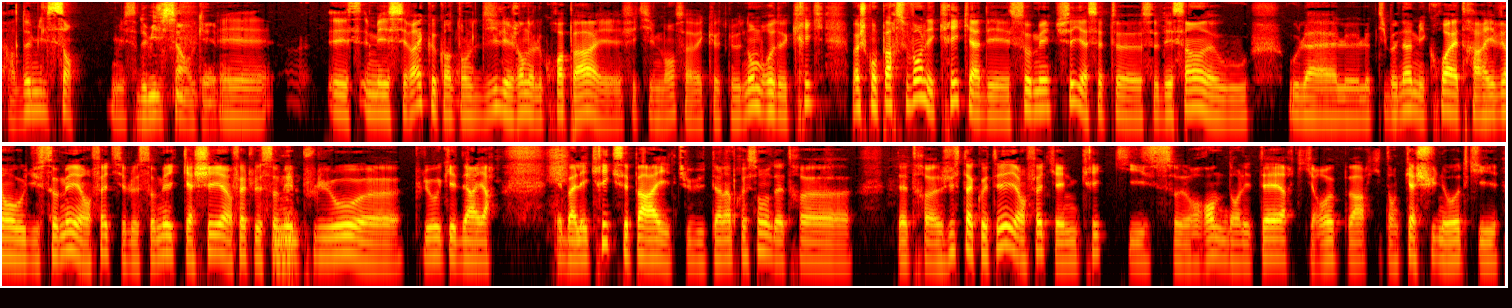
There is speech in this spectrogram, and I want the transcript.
Alors 2100. 2100. 2100, ok. Et mais c'est vrai que quand on le dit, les gens ne le croient pas. Et effectivement, c'est avec le nombre de criques. Moi, je compare souvent les criques à des sommets. Tu sais, il y a cette, euh, ce dessin où, où la, le, petit bonhomme il croit être arrivé en haut du sommet. Et en fait, c'est le sommet caché. En fait, le sommet mhm. plus haut, euh, plus haut qui est derrière. Et ben, les criques, c'est pareil. Tu as l'impression d'être euh, d'être juste à côté. Et en fait, il y a une crique qui se rentre dans les terres, qui repart, qui t'en cache une autre, qui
